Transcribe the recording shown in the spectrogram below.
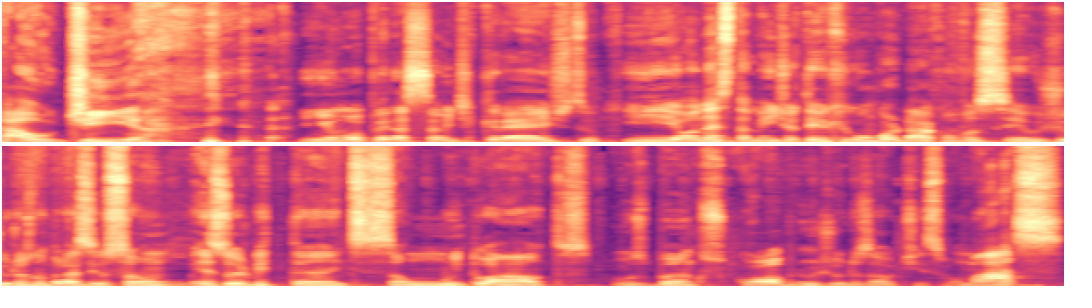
ao dia em uma operação de crédito. E honestamente eu tenho que concordar com você. Os juros no Brasil são exorbitantes, são muito altos. Os bancos cobram juros altíssimos, mas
